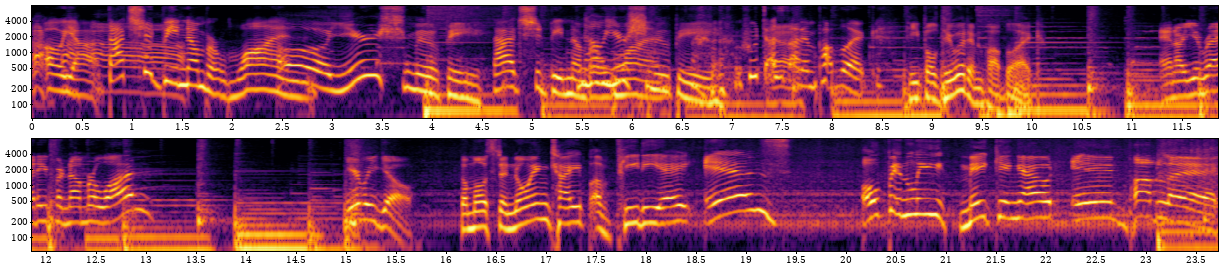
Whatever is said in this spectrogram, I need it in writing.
Oh yeah, that should be number one. oh, you're schmoopy. That should be number No, one. No, you're schmoopy. Who does that in public? People do it in public. And are you ready for number one? Here we go. The most annoying type of PDA is openly making out in public.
